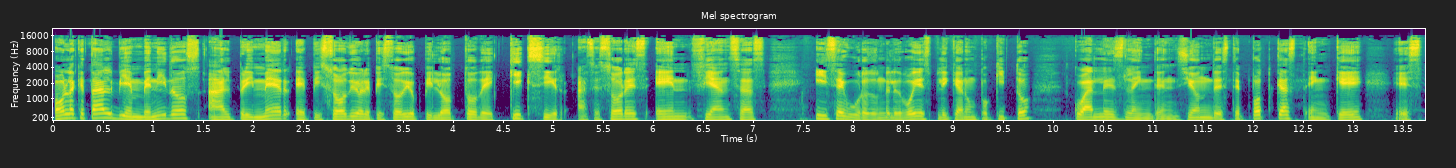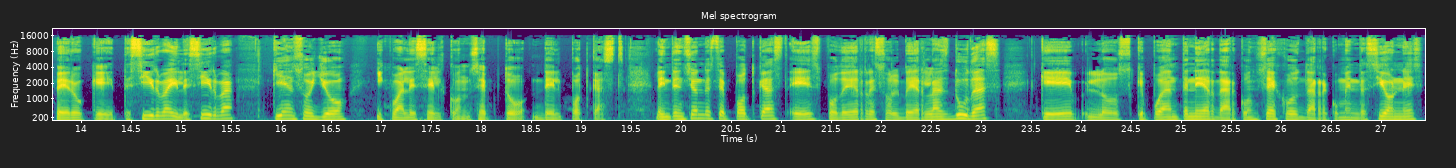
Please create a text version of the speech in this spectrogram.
Hola, ¿qué tal? Bienvenidos al primer episodio, el episodio piloto de Kixir, asesores en fianzas y seguros, donde les voy a explicar un poquito cuál es la intención de este podcast, en qué espero que te sirva y le sirva, quién soy yo y cuál es el concepto del podcast. La intención de este podcast es poder resolver las dudas que los que puedan tener, dar consejos, dar recomendaciones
